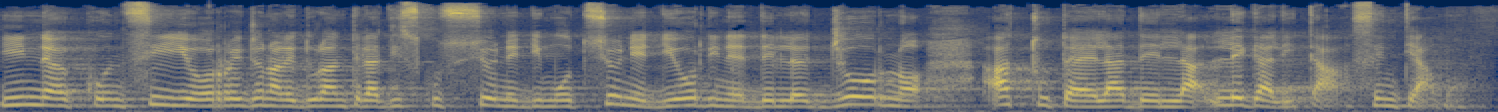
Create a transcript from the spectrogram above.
in Consiglio regionale durante la discussione di mozioni e di ordine del giorno a tutela della legalità. Sentiamo.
